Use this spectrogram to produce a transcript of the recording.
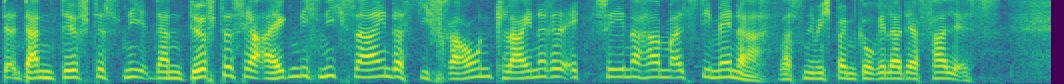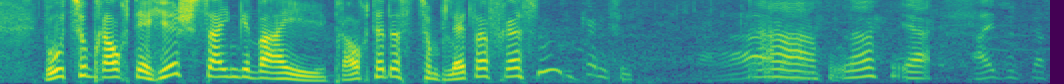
dann dürfte, es nie, dann dürfte es ja eigentlich nicht sein, dass die Frauen kleinere Eckzähne haben als die Männer, was nämlich beim Gorilla der Fall ist. Wozu braucht der Hirsch sein Geweih? Braucht er das zum Blätterfressen? Kämpfen. Ah, ne? ja. Also das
